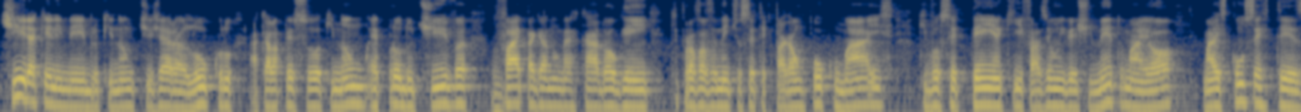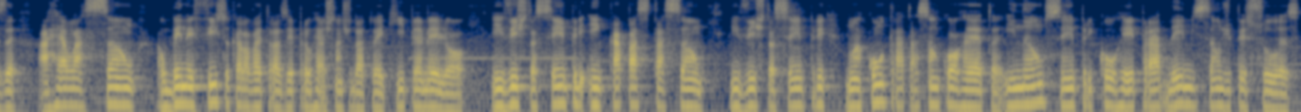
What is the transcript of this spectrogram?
Tire aquele membro que não te gera lucro, aquela pessoa que não é produtiva, vai pegar no mercado alguém que provavelmente você tem que pagar um pouco mais, que você tenha que fazer um investimento maior mas com certeza a relação, o benefício que ela vai trazer para o restante da tua equipe é melhor. Invista sempre em capacitação, invista sempre numa contratação correta e não sempre correr para a demissão de pessoas.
